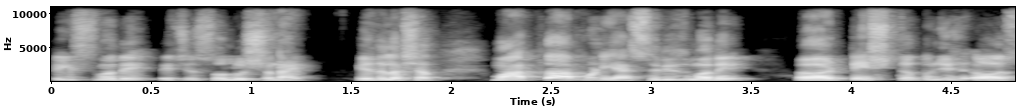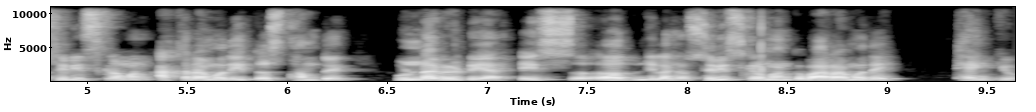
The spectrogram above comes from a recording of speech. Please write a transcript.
ट्रिक्समध्ये त्याचे सोल्युशन आहेत. येतं लक्षात. मग आता आपण ह्या सिरीजमध्ये टेस्ट तुमची सिरीज क्रमांक अकरा मध्ये इथंच थांबतोय. पुन्हा भेटूया. टेस्ट तुमच्या लक्षात सिरीज क्रमांक बारामध्ये थँक्यू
